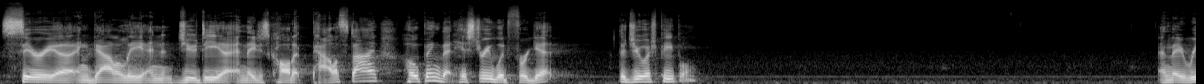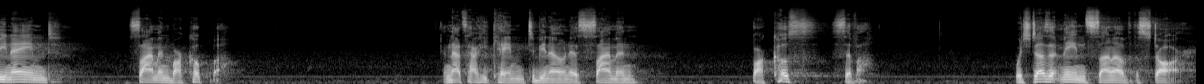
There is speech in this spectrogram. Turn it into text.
Syria and Galilee and Judea, and they just called it Palestine, hoping that history would forget the Jewish people. And they renamed Simon Bar Kokhba. And that's how he came to be known as Simon Bar which doesn't mean son of the star.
